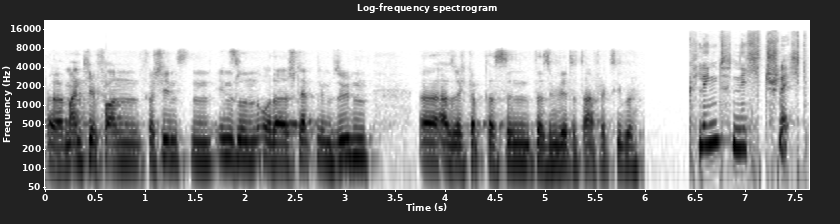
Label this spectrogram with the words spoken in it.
äh, manche von verschiedensten Inseln oder Städten im Süden. Äh, also ich glaube, das sind, da sind wir total flexibel. Klingt nicht schlecht.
